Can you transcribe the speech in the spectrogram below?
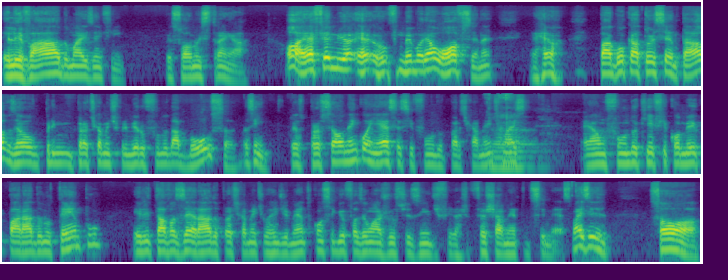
elevado, mas enfim, o pessoal não estranhar. Ó, oh, FM, é o Memorial Office, né? É, pagou 14 centavos, é o prim, praticamente o primeiro fundo da Bolsa. Assim, o pessoal nem conhece esse fundo praticamente, é. mas é um fundo que ficou meio parado no tempo, ele estava zerado praticamente o rendimento, conseguiu fazer um ajustezinho de fechamento de semestre. Mas só,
